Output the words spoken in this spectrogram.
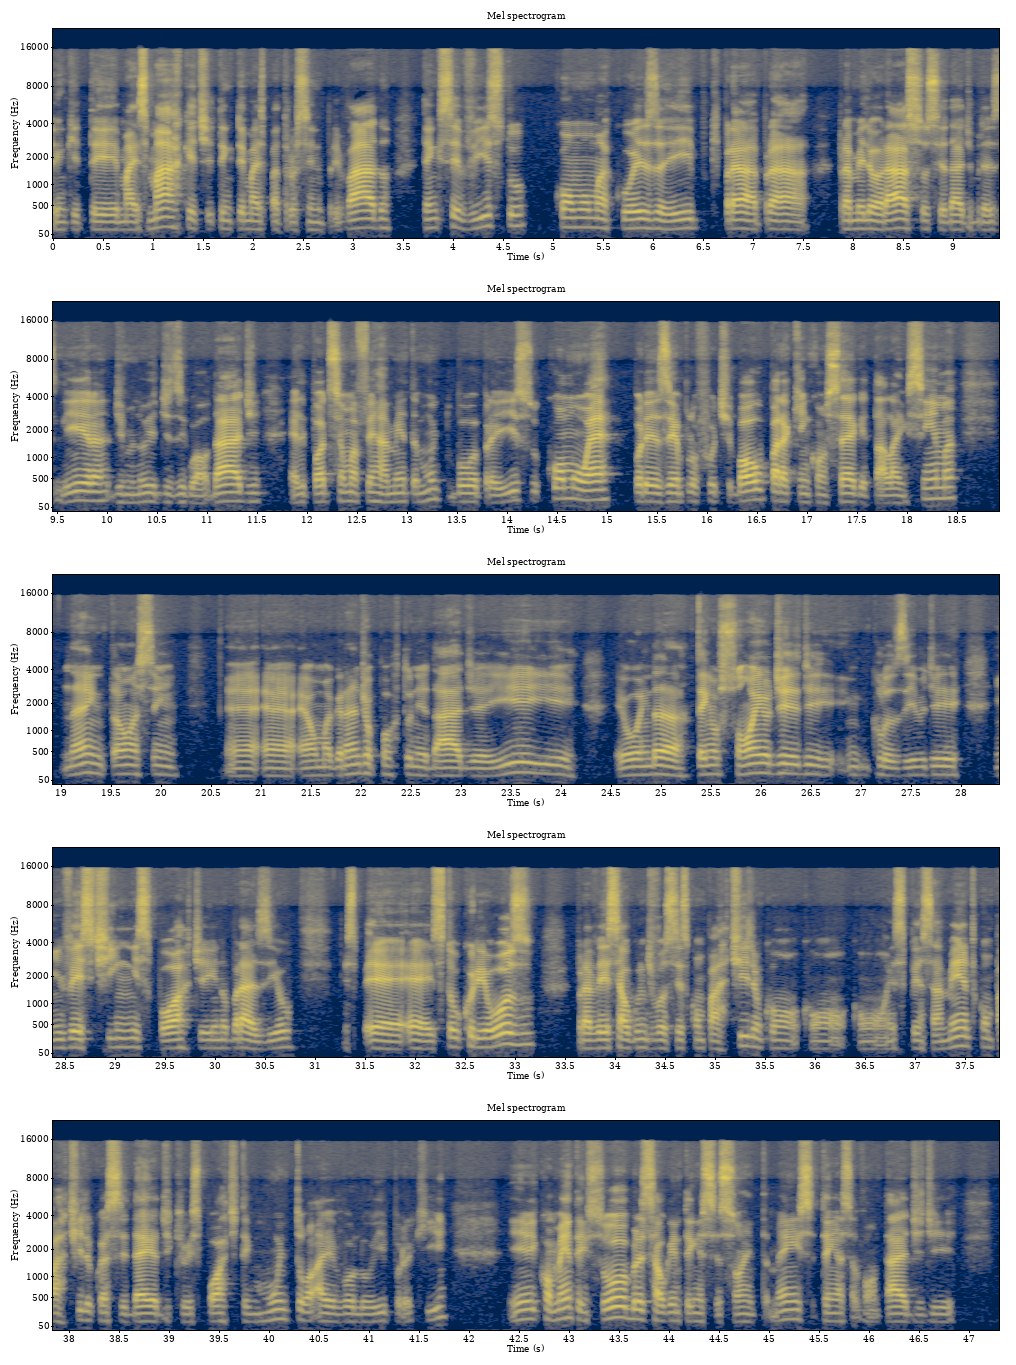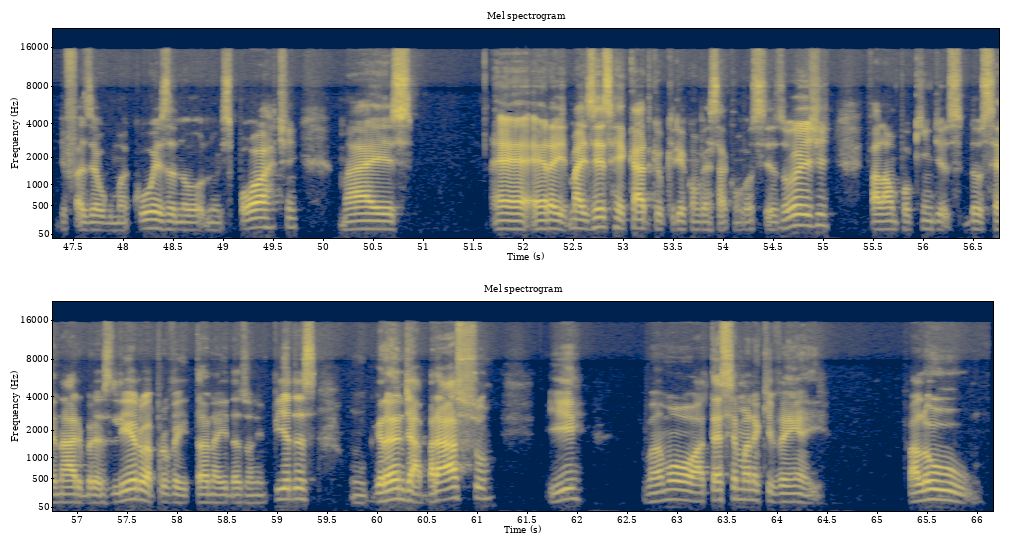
tem que ter mais marketing, tem que ter mais patrocínio privado, tem que ser visto como uma coisa aí para melhorar a sociedade brasileira, diminuir desigualdade. Ele pode ser uma ferramenta muito boa para isso, como é, por exemplo, o futebol, para quem consegue estar tá lá em cima. Né? Então, assim, é, é, é uma grande oportunidade aí e eu ainda tenho o sonho de, de inclusive, de investir em esporte aí no Brasil. É, é, estou curioso para ver se algum de vocês compartilham com, com, com esse pensamento, compartilham com essa ideia de que o esporte tem muito a evoluir por aqui. E comentem sobre se alguém tem esse sonho também, se tem essa vontade de, de fazer alguma coisa no, no esporte. Mas é, era mais esse recado que eu queria conversar com vocês hoje, falar um pouquinho de, do cenário brasileiro, aproveitando aí das Olimpíadas. Um grande abraço e vamos até semana que vem aí. Falou!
